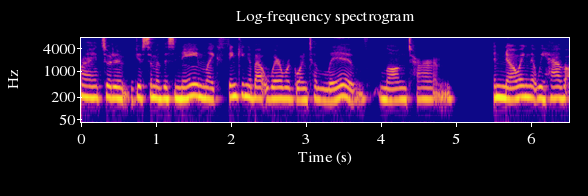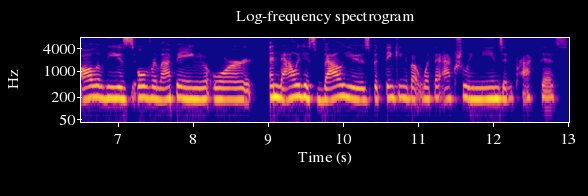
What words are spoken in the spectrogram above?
Right. So to give some of this name, like thinking about where we're going to live long term and knowing that we have all of these overlapping or analogous values, but thinking about what that actually means in practice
